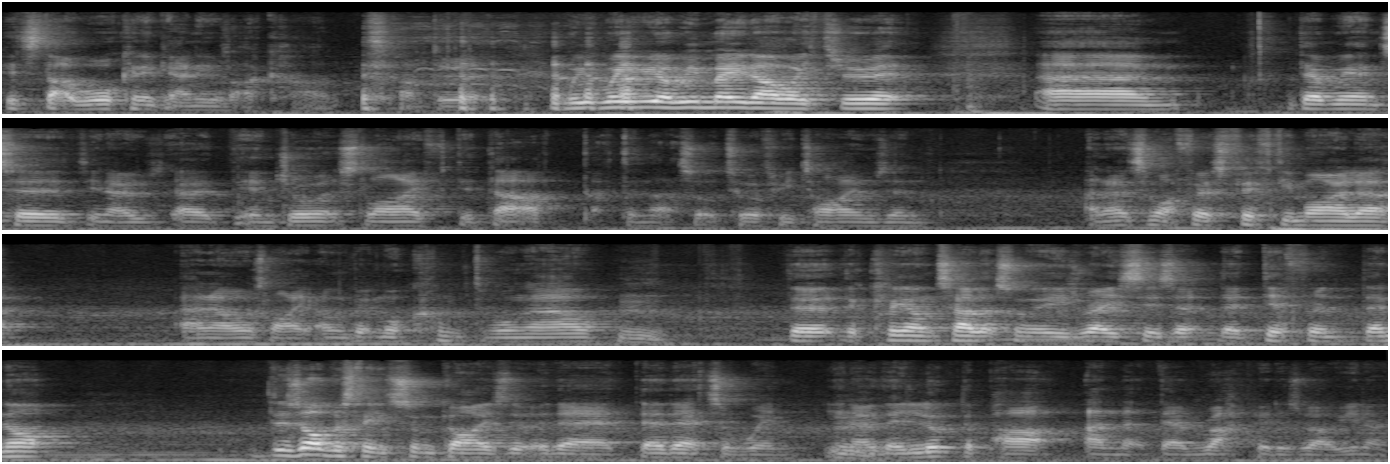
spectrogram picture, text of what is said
he'd start walking again. He was like, I can't, I can't do it. we, we, you know, we made our way through it. Um, then we entered, you know, uh, the endurance life, did that. Done that sort of two or three times. And, and I went to my first 50 miler and I was like, I'm a bit more comfortable now Mm. the the clientele at some of these races are, they're different. They're not. There's obviously some guys that are there. They're there to win. You know, Mm. they look the part and that they're rapid as well. You know,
